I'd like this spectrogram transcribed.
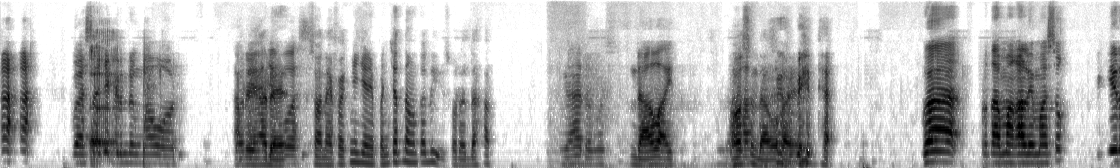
Bahasanya Gendeng Mawon. Sorry, aja, ada bos. sound efeknya jangan pencet dong tadi, suara dahak. Gak ada bos. Sendawa itu Oh, sendawa ya. beda. Gue pertama kali masuk pikir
